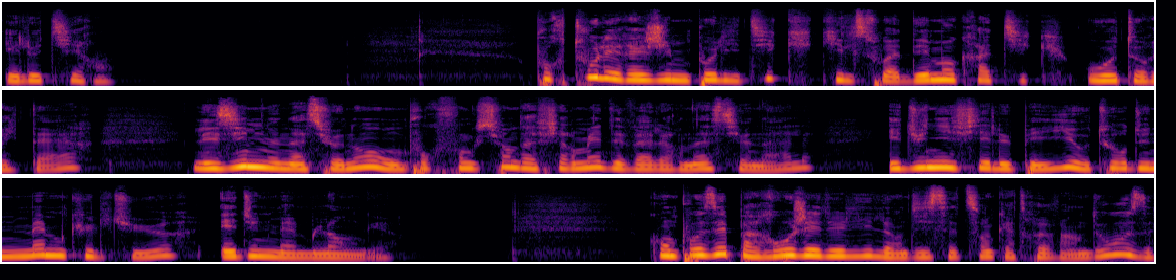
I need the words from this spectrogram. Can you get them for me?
et le tyran. Pour tous les régimes politiques, qu'ils soient démocratiques ou autoritaires, les hymnes nationaux ont pour fonction d'affirmer des valeurs nationales et d'unifier le pays autour d'une même culture et d'une même langue. Composée par Roger de Lille en 1792,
